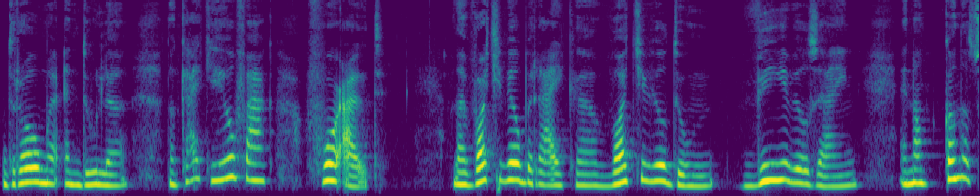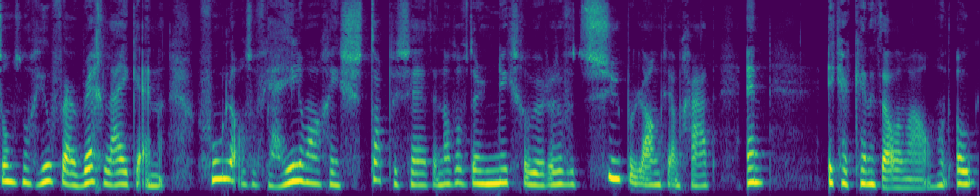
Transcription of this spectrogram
dromen en doelen, dan kijk je heel vaak vooruit naar wat je wil bereiken, wat je wil doen, wie je wil zijn. En dan kan dat soms nog heel ver weg lijken en voelen alsof je helemaal geen stappen zet en alsof er niks gebeurt, alsof het super langzaam gaat. En ik herken het allemaal, want ook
